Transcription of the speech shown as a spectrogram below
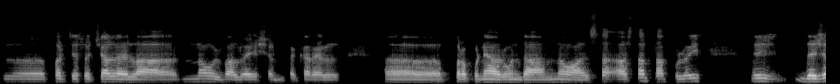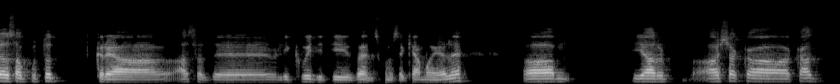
uh, părți sociale la noul valuation pe care îl uh, propunea runda nouă al a startup-ului. Deci deja s-au putut crea astfel de liquidity events, cum se cheamă ele. Uh, iar așa ca, ca,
